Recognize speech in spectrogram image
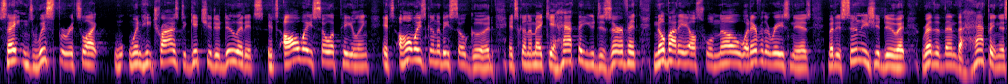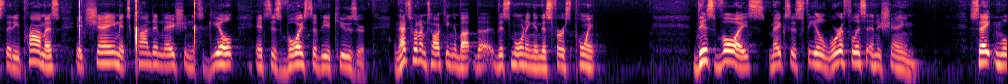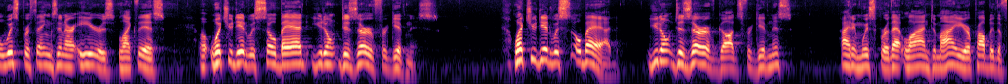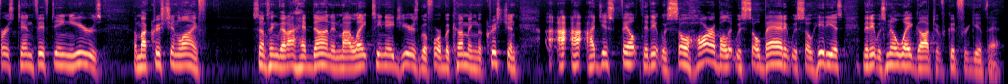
Satan's whisper, it's like when he tries to get you to do it, it's, it's always so appealing. It's always going to be so good. It's going to make you happy. You deserve it. Nobody else will know, whatever the reason is. But as soon as you do it, rather than the happiness that he promised, it's shame, it's condemnation, it's guilt, it's this voice of the accuser. And that's what I'm talking about the, this morning in this first point. This voice makes us feel worthless and ashamed. Satan will whisper things in our ears like this Uh, what you did was so bad, you don't deserve forgiveness. What you did was so bad, you don't deserve God's forgiveness. I had him whisper that line to my ear probably the first 10, 15 years of my Christian life. Something that I had done in my late teenage years before becoming a Christian. I, I, I just felt that it was so horrible, it was so bad, it was so hideous that it was no way God could forgive that.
